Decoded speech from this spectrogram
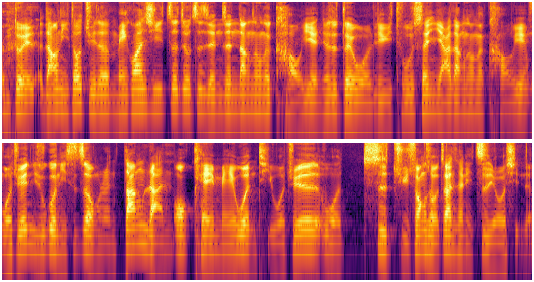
对，然后你都觉得没关系，这就是人生当中的考验，就是对我旅途生涯当中的考验。我觉得如果你是这种人，当然 OK 没问题，我觉得我是举双手赞成你自由行的。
